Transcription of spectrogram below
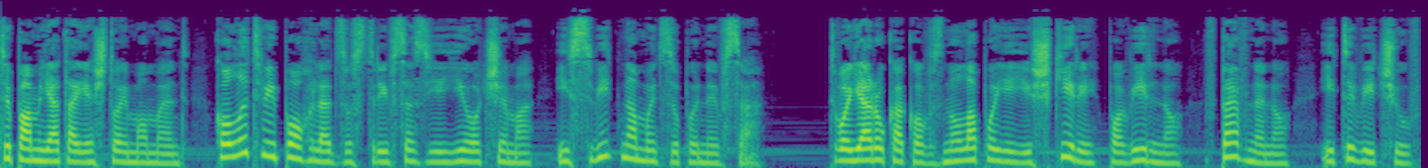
Ти пам'ятаєш той момент, коли твій погляд зустрівся з її очима, і світ на мить зупинився. Твоя рука ковзнула по її шкірі повільно, впевнено, і ти відчув,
